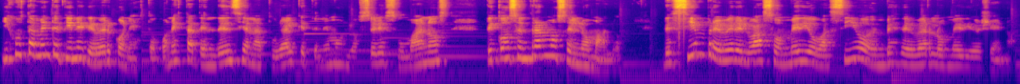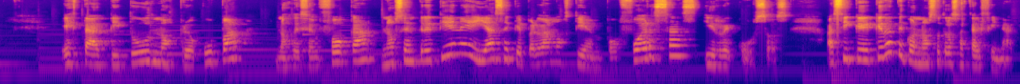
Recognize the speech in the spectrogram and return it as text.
Y justamente tiene que ver con esto, con esta tendencia natural que tenemos los seres humanos de concentrarnos en lo malo, de siempre ver el vaso medio vacío en vez de verlo medio lleno. Esta actitud nos preocupa, nos desenfoca, nos entretiene y hace que perdamos tiempo, fuerzas y recursos. Así que quédate con nosotros hasta el final.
